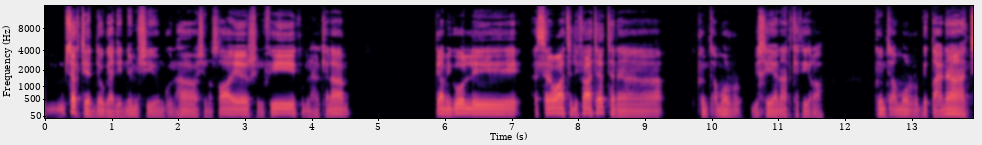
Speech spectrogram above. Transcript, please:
مسكت يده وقاعدين نمشي ونقول ها شنو صاير؟ شنو فيك؟ ومن هالكلام. قام يقول لي السنوات اللي فاتت أنا كنت أمر بخيانات كثيرة. كنت أمر بطعنات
